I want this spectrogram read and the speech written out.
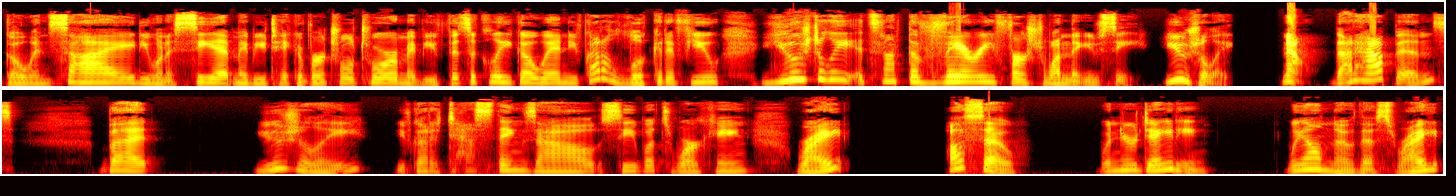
go inside. You want to see it. Maybe you take a virtual tour. Maybe you physically go in. You've got to look at a few. Usually it's not the very first one that you see. Usually. Now that happens, but usually you've got to test things out, see what's working, right? Also, when you're dating, we all know this, right?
